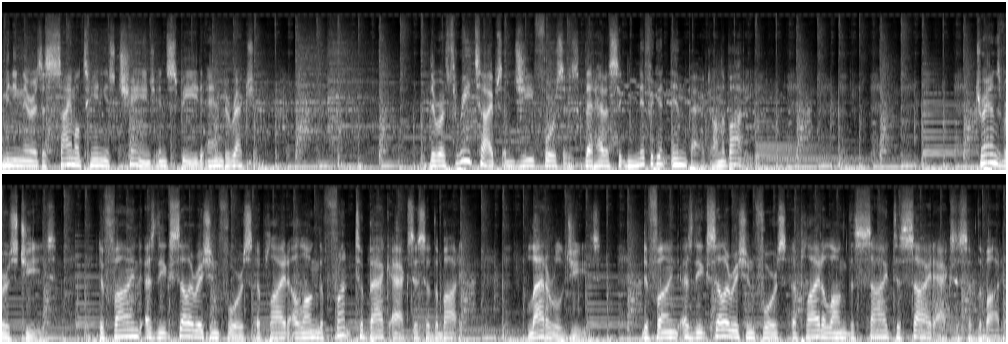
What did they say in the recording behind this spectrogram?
meaning there is a simultaneous change in speed and direction. There are three types of G forces that have a significant impact on the body. Transverse Gs, defined as the acceleration force applied along the front to back axis of the body. Lateral Gs, defined as the acceleration force applied along the side to side axis of the body.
